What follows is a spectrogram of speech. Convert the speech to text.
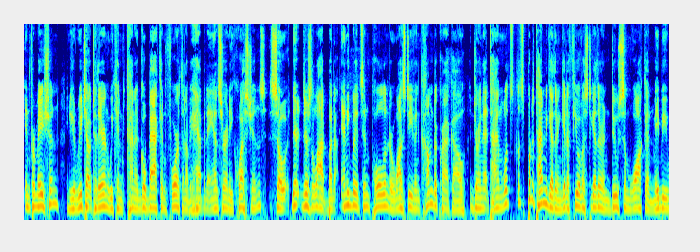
information and you can reach out to there and we can kind of go back and forth and I'll be happy to answer any questions. So there, there's a lot, but anybody that's in Poland or wants to even come to Krakow during that time, let's let's put a time together and get a few of us together and do some walking. Maybe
